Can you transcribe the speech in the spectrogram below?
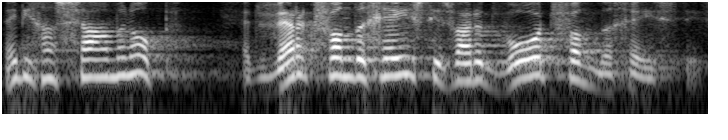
Nee, die gaan samen op. Het werk van de Geest is waar het woord van de Geest is.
